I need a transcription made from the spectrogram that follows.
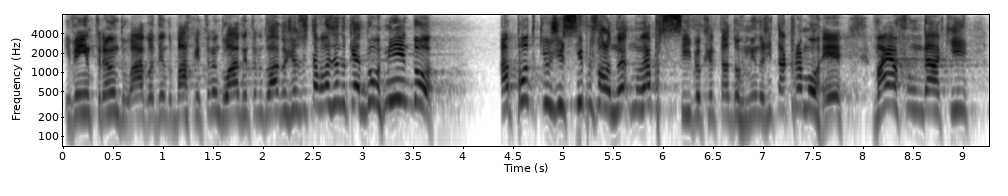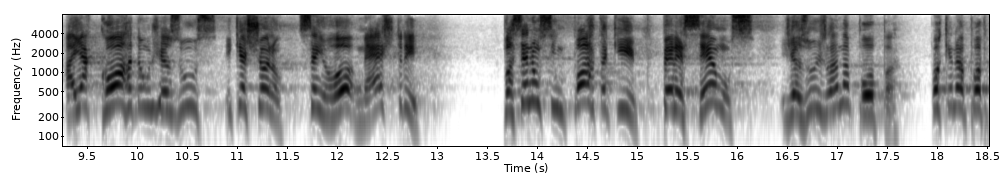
E vem entrando água dentro do barco, entrando água, entrando água. Jesus está fazendo o que? Dormindo. A ponto que os discípulos falam: não é, não é possível que ele está dormindo, a gente está para morrer, vai afundar aqui. Aí acordam Jesus e questionam: Senhor, mestre, você não se importa que perecemos? Jesus lá na popa, porque na popa,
